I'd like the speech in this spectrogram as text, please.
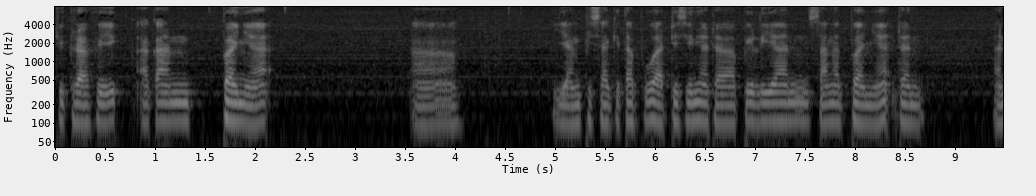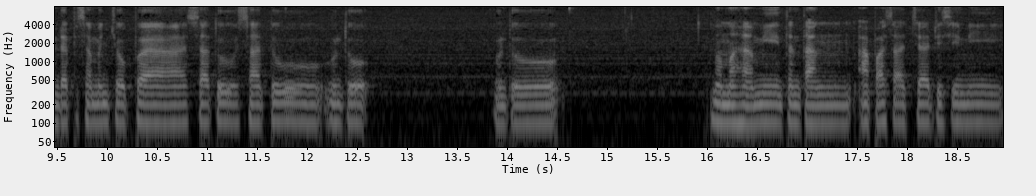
di grafik akan banyak uh, yang bisa kita buat. Di sini ada pilihan sangat banyak dan anda bisa mencoba satu-satu untuk untuk memahami tentang apa saja di sini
